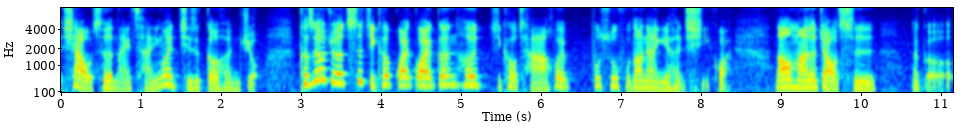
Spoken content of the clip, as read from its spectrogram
下午吃的那一餐，因为其实隔很久，可是又觉得吃几颗乖乖跟喝几口茶会不舒服到那样也很奇怪，然后我妈就叫我吃那个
